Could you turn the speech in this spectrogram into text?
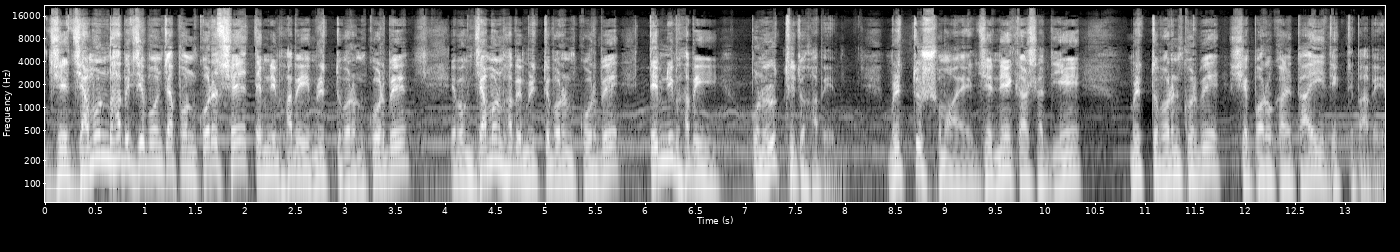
যে যেমনভাবে জীবনযাপন করেছে তেমনি ভাবেই মৃত্যুবরণ করবে, এবং যেমনভাবে মৃত্যুবরণ করবে তেমনি ভাবেই পুনরুত্থিত হবে। মৃত্যুর সময় যে নেক আশা দিয়ে মৃত্যুবরণ করবে, সে পরকালে তাই দেখতে পাবে।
